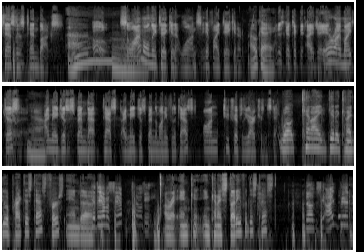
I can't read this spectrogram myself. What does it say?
test is ten bucks. Oh. Oh, So I'm only taking it once if I take it at Okay. I'm just gonna take the IJ. Or I might just, Yeah. I may just spend that test. I may just spend the money for the test on two trips to the Archers instead. Well, can I get it? Can I do a practice test first? And uh, Yeah, they have a sample test. all right. And can and can I study for this test? No, see, I've been.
